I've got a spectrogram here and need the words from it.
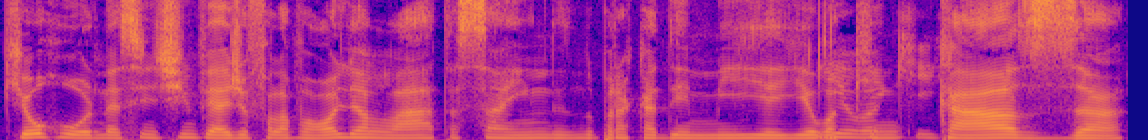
Que horror, né? Sentir inveja, eu falava, olha lá, tá saindo indo para academia e eu, e aqui, eu aqui em casa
